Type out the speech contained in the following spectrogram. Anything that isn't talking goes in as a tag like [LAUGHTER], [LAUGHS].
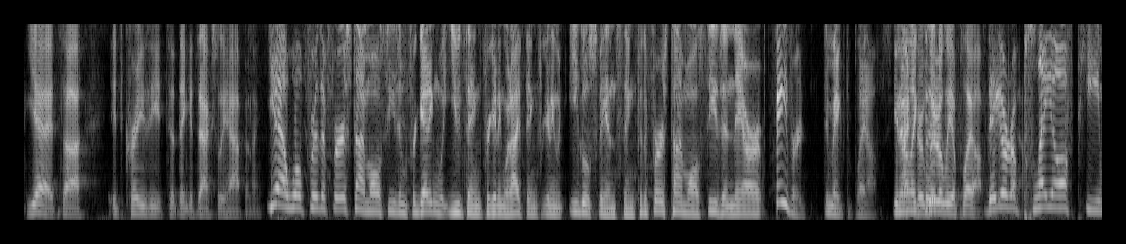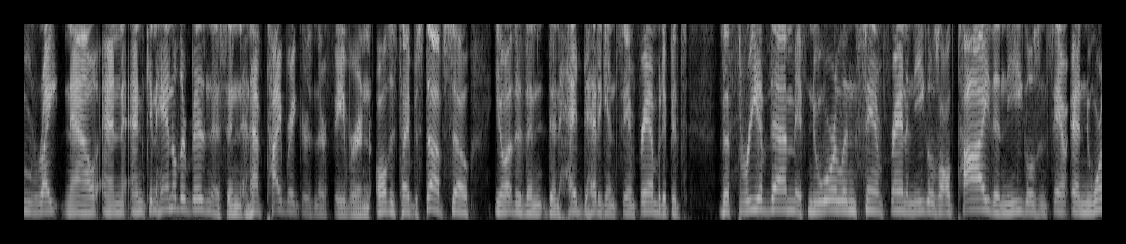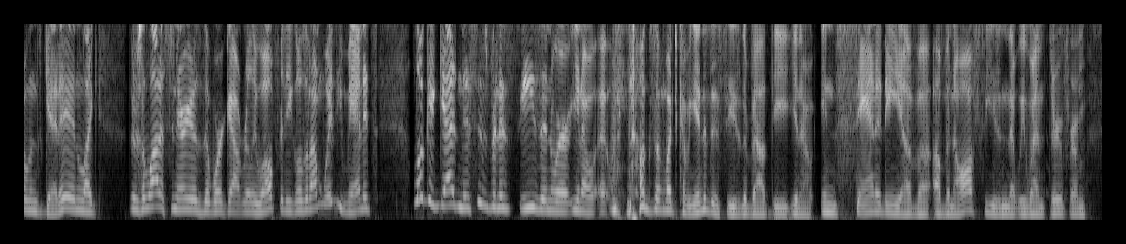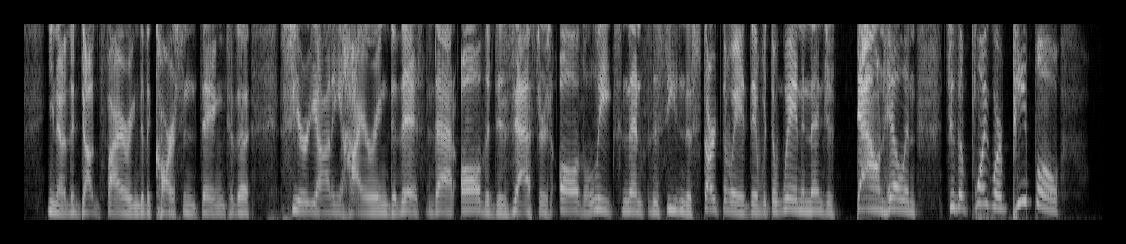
yeah, it's uh it's crazy to think it's actually happening. Yeah, well, for the first time all season, forgetting what you think, forgetting what I think, forgetting what Eagles fans think, for the first time all season, they are favored to make the playoffs. You know, Right, like they're the- literally a playoff. They are right a now. playoff team right now and and can handle their business and, and have tiebreakers in their favor and all this type of stuff. So, you know, other than than head to head against San Fran, but if it's the three of them, if New Orleans, San Fran, and the Eagles all tie, then the Eagles and San and New Orleans get in. Like there's a lot of scenarios that work out really well for the Eagles, and I'm with you, man. It's look again. This has been a season where you know [LAUGHS] we talked so much coming into this season about the you know insanity of a, of an off season that we went through from you know, the Doug firing to the Carson thing to the Sirianni hiring to this, that, all the disasters, all the leaks, and then for the season to start the way it did with the win and then just downhill and to the point where people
